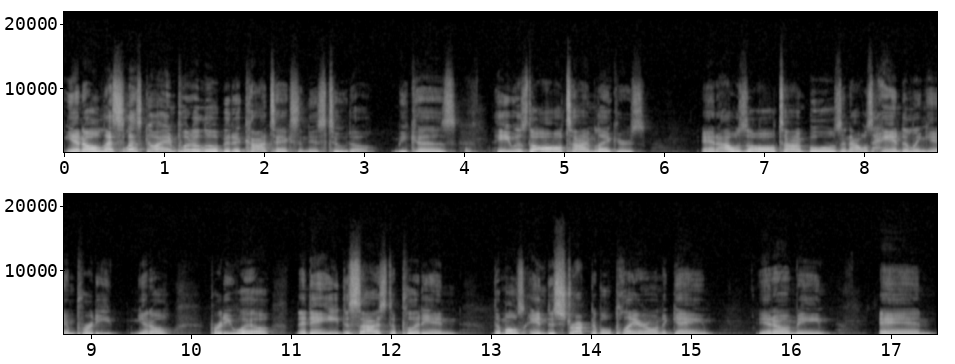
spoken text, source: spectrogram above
you know, let's let's go ahead and put a little bit of context in this too, though, because he was the all-time Lakers, and I was the all-time Bulls, and I was handling him pretty, you know, pretty well. And then he decides to put in the most indestructible player on the game. You know what I mean? And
